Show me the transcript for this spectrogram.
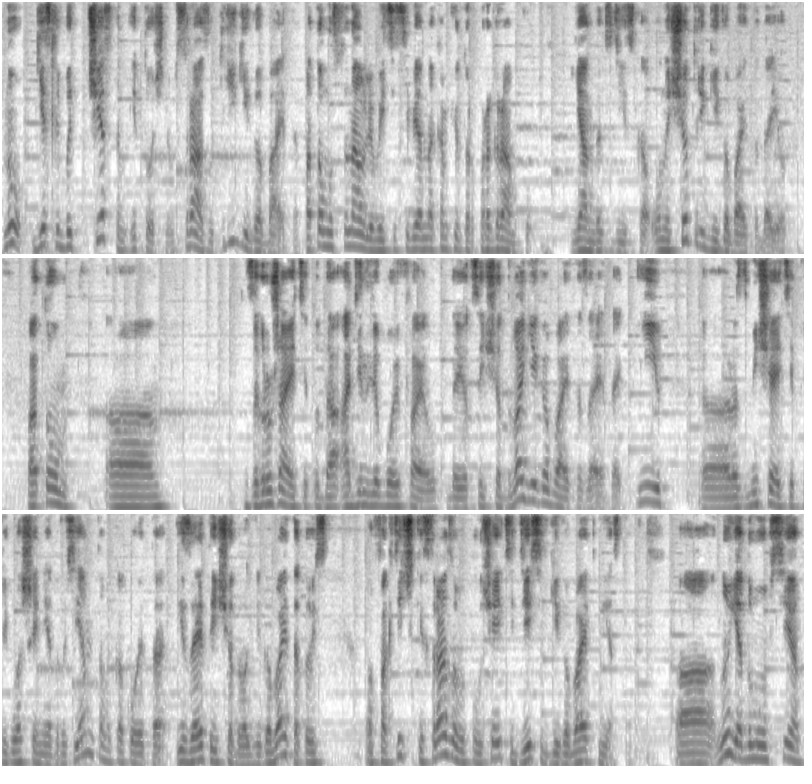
Ну, если быть честным и точным, сразу 3 гигабайта, потом устанавливаете себе на компьютер программку Яндекс.Диска, он еще 3 гигабайта дает, потом э, загружаете туда один любой файл, дается еще 2 гигабайта за это, и э, размещаете приглашение друзьям там какое-то, и за это еще 2 гигабайта, то есть э, фактически сразу вы получаете 10 гигабайт места. Э, ну, я думаю, все,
